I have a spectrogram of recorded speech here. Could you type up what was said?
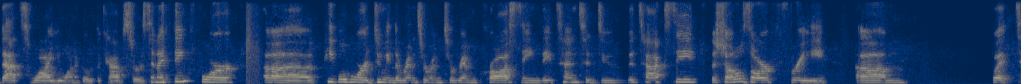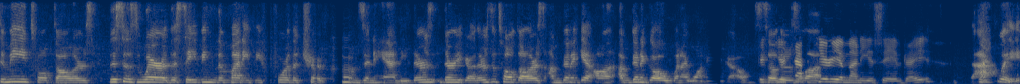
that's why you want to go with the cab service. And I think for uh, people who are doing the rim to rim to rim crossing, they tend to do the taxi. The shuttles are free. Um, but to me, $12, this is where the saving the money before the trip comes in handy. There's there you go. There's the $12. I'm gonna get on, I'm gonna go when I want to go. So Your there's cafeteria a lot. Money is saved, right? Exactly.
